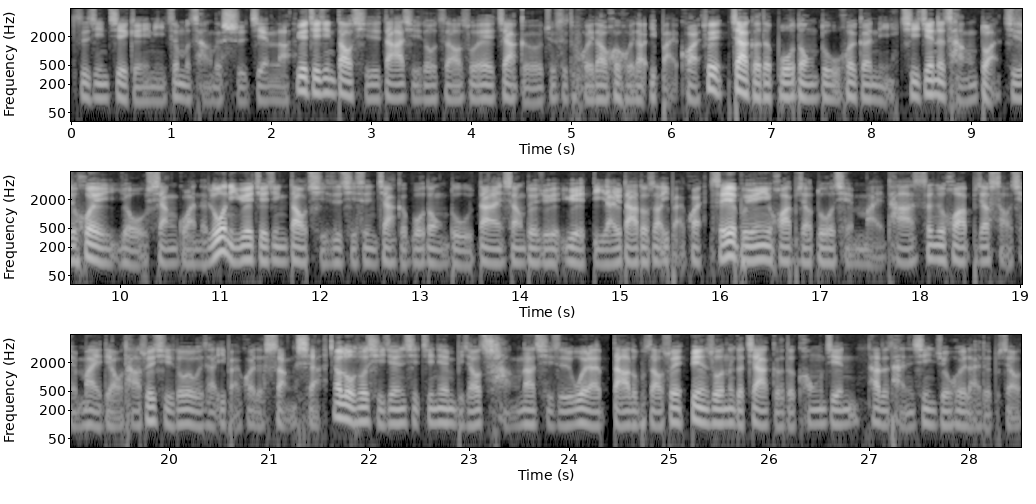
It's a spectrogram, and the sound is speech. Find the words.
资金借给你这么长的时间啦。越接近到期，大家其实都知道说，哎，价格就是回到会回到一百块，所以价格的波动度会跟你期间的长短其实会有相关的。如果你越接近到期日，其实你价格波动度当然相对就越，低啊，因为大家都知道一百块，谁也不愿意花比较多的钱买它，甚至花比较少钱卖掉它，所以其实都会围在一百块的上下。那如果说期间今天比较长，那其实未来大家都不知道，所以变说那个价格的空间，它的弹性就会来的比较。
